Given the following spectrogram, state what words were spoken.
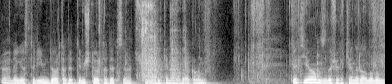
şöyle göstereyim. 4 adet demiş. 4 adet. Evet şunları kenara bırakalım. Evet yağımızı da şöyle kenara alalım.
